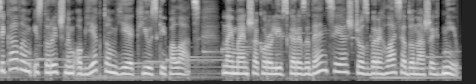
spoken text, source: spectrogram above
Цікавим історичним об'єктом є К'юський палац, найменша королівська резиденція, що збереглася до наших днів.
